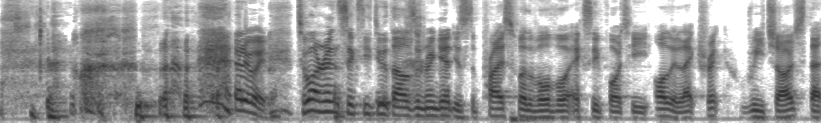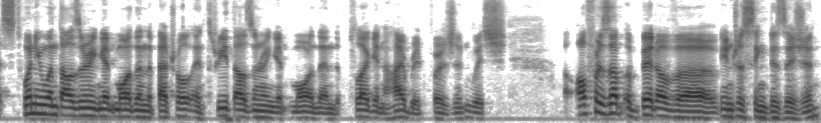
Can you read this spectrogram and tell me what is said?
anyway, 262,000 ringgit is the price for the Volvo XC40 all electric recharge. That's 21,000 ringgit more than the petrol and 3,000 ringgit more than the plug in hybrid version, which offers up a bit of a interesting decision.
